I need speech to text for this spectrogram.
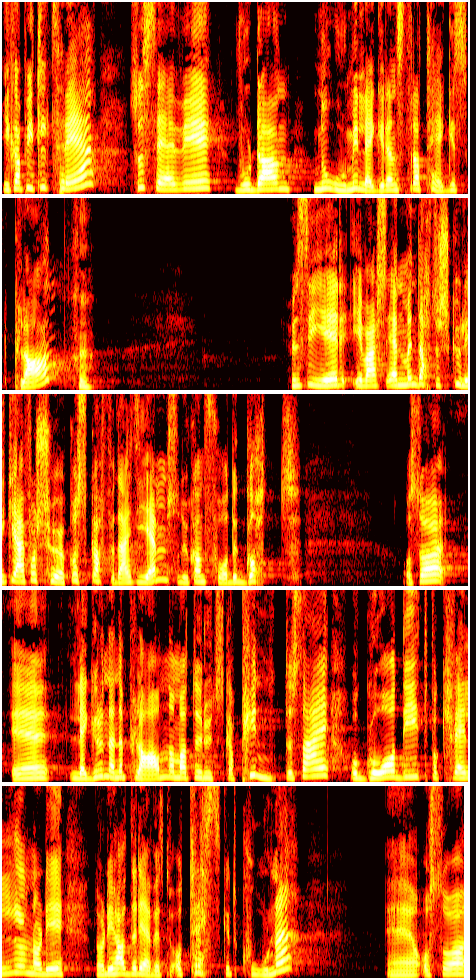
I kapittel 3 så ser vi hvordan Noomi legger en strategisk plan. Hun sier i vers 1.: Men datter, skulle ikke jeg forsøke å skaffe deg et hjem, så du kan få det godt? Og så eh, legger hun denne planen om at Ruth skal pynte seg og gå dit på kvelden når de, når de har drevet og tresket kornet. Eh, og så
